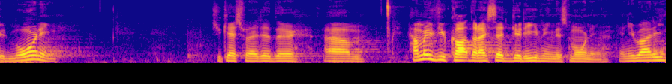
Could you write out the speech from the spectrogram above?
Good morning. Did you catch what I did there? Um, how many of you caught that I said good evening this morning? Anybody?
